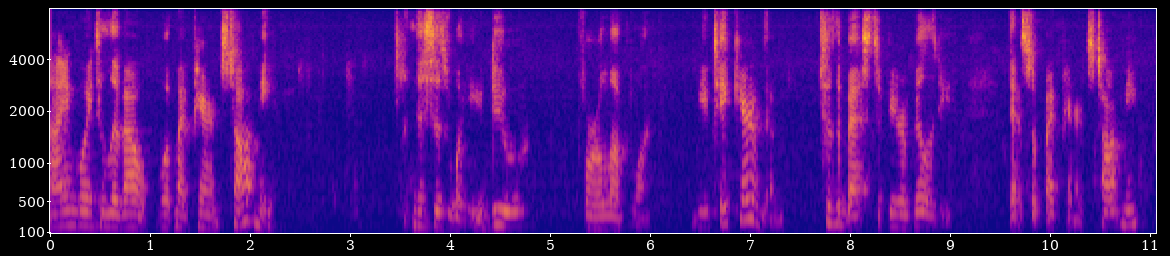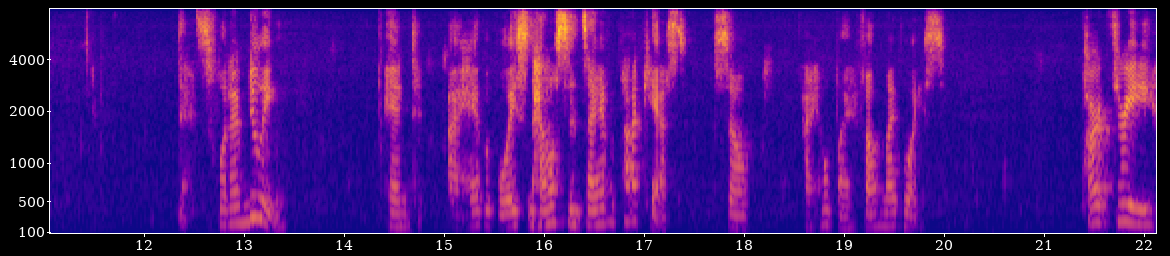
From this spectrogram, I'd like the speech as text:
I am going to live out what my parents taught me. This is what you do for a loved one. You take care of them to the best of your ability. That's what my parents taught me. That's what I'm doing and I have a voice now since I have a podcast. So I hope I found my voice. Part three,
